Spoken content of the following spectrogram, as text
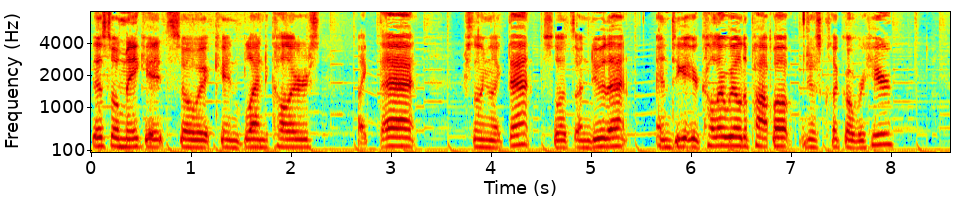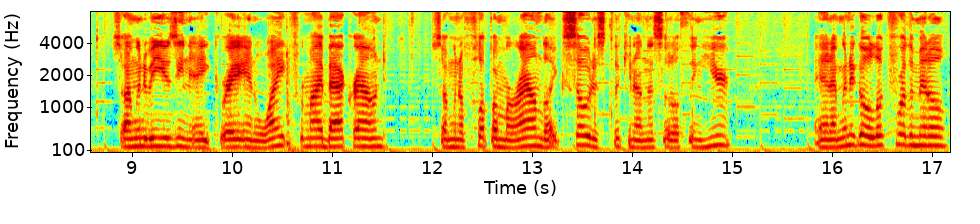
This will make it so it can blend colors like that, or something like that. So let's undo that. And to get your color wheel to pop up, just click over here. So I'm going to be using a gray and white for my background. So I'm going to flip them around like so, just clicking on this little thing here. And I'm going to go look for the middle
